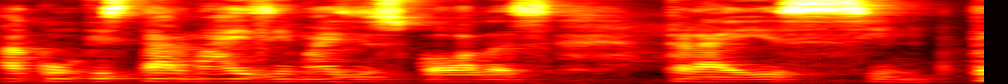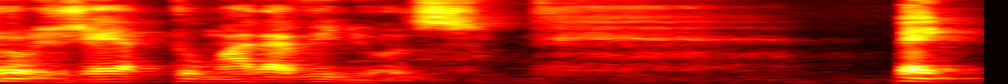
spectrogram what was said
a conquistar mais e mais escolas para esse projeto maravilhoso. Bem,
